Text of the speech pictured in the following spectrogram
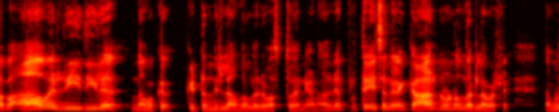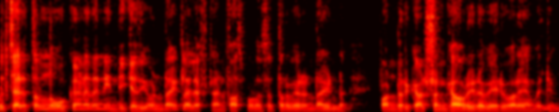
അപ്പോൾ ആ ഒരു രീതിയിൽ നമുക്ക് കിട്ടുന്നില്ല എന്നുള്ളൊരു വസ്തു തന്നെയാണ്. അതിന് പ്രത്യേകിച്ച് എന്തെങ്കിലും കാരണമുണ്ടോന്നറിയില്ല. പക്ഷേ നമ്മൾ ചരിത്രം നോക്കുകയാണെങ്കിൽ തന്നെ ഇന്ത്യയ്ക്ക് അധികം ഉണ്ടായിട്ടില്ല. ലെഫ്റ്റ് ഹാൻഡ് ഫാസ്റ്റ് ബോളേഴ്സ് എത്ര പേരുണ്ടായിട്ടുണ്ട് പണ്ടൊരു കർഷൻ ഖൗറിയുടെ പേര് പറയാൻ പറ്റും.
